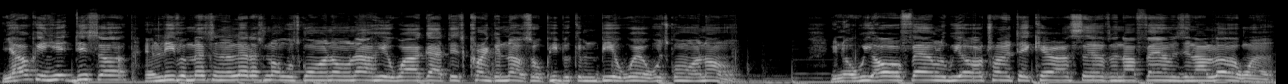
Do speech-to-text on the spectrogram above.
y'all can hit this up and leave a message and let us know what's going on out here while I got this cranking up so people can be aware of what's going on. You know, we all family, we all trying to take care of ourselves and our families and our loved ones.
